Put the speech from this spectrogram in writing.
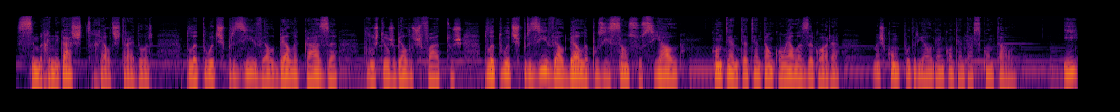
Se me renegaste, reles traidor, pela tua desprezível bela casa, pelos teus belos fatos, pela tua desprezível bela posição social, contenta-te então com elas agora, mas como poderia alguém contentar-se com tal? E,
